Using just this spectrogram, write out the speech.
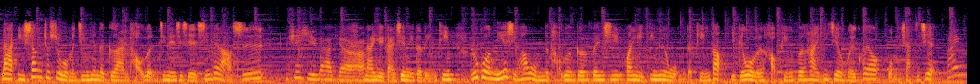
那以上就是我们今天的个案讨论。今天谢谢新佩老师，谢谢大家。那也感谢你的聆听。如果你也喜欢我们的讨论跟分析，欢迎订阅我们的频道，也给我们好评分和意见回馈哦。我们下次见，拜。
